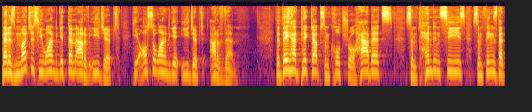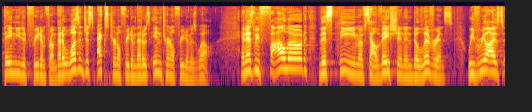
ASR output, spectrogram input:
that as much as He wanted to get them out of Egypt, He also wanted to get Egypt out of them. That they had picked up some cultural habits, some tendencies, some things that they needed freedom from. That it wasn't just external freedom, that it was internal freedom as well. And as we've followed this theme of salvation and deliverance, we've realized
